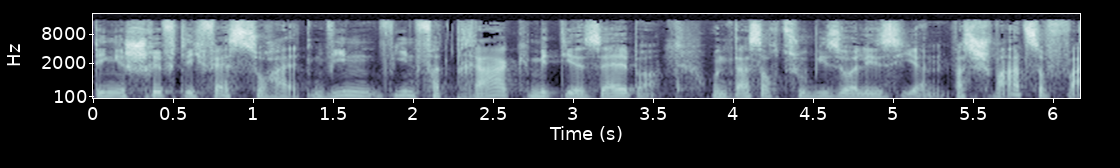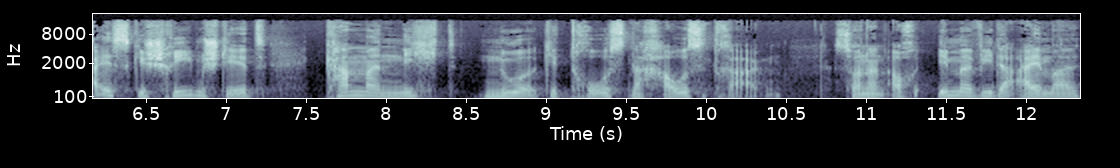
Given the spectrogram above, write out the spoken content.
Dinge schriftlich festzuhalten, wie ein, wie ein Vertrag mit dir selber und das auch zu visualisieren. Was schwarz auf weiß geschrieben steht, kann man nicht nur getrost nach Hause tragen, sondern auch immer wieder einmal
